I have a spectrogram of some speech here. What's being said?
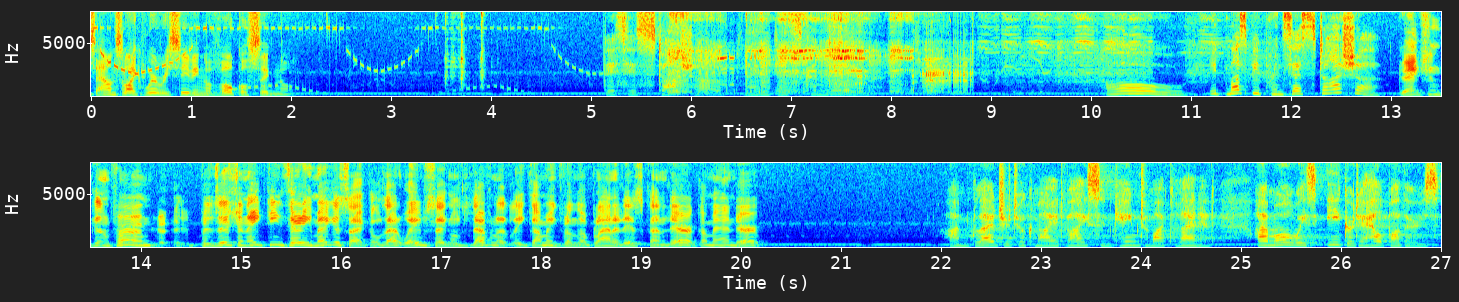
Sounds like we're receiving a vocal signal. This is Starsha, planet Iscandar. Oh, it must be Princess Starsha. Direction confirmed. Uh, Position 1830 megacycles. That wave signal's definitely coming from the planet Iscandar, Commander. I'm glad you took my advice and came to my planet. I'm always eager to help others.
